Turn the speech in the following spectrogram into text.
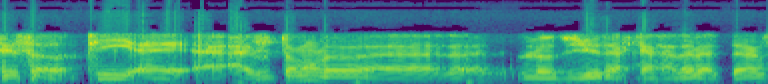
c'est ça. Puis euh, ajoutons là l'odieux d'Air Canada là-dedans.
